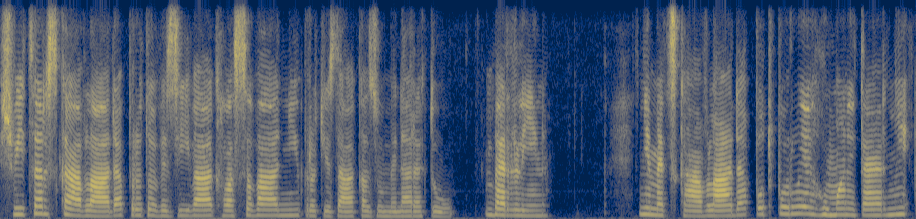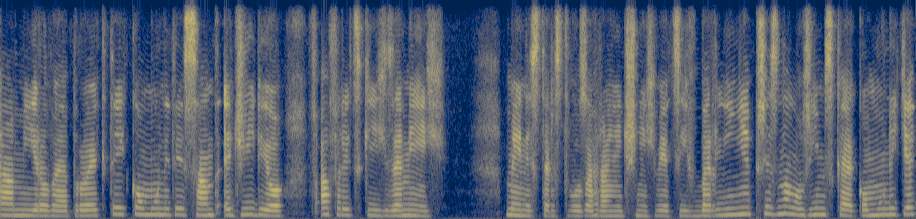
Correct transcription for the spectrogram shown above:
Švýcarská vláda proto vyzývá k hlasování proti zákazu minaretů. Berlín. Německá vláda podporuje humanitární a mírové projekty komunity Sant Egidio v afrických zemích. Ministerstvo zahraničních věcí v Berlíně přiznalo římské komunitě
